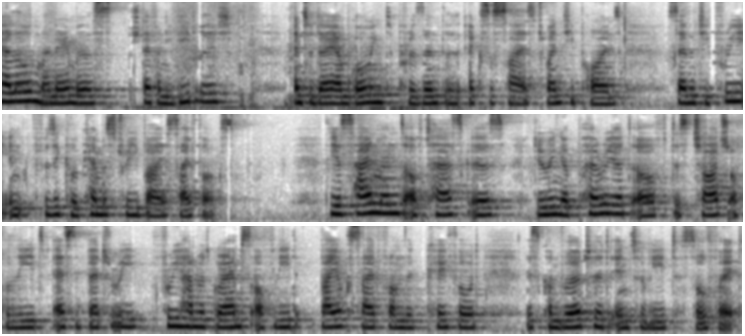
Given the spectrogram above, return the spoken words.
Hello, my name is Stefanie Diedrich and today I'm going to present the exercise 20.73 in physical chemistry by Cyphox. The assignment of task is during a period of discharge of a lead acid battery, 300 grams of lead dioxide from the cathode is converted into lead sulfate.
